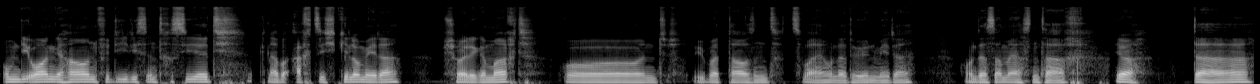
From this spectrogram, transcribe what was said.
um die Ohren gehauen, für die, die es interessiert. Knappe 80 Kilometer habe ich heute gemacht und über 1200 Höhenmeter. Und das am ersten Tag. Ja, da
